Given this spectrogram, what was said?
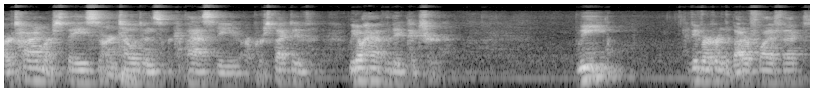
our time, our space, our intelligence, our capacity, our perspective. We don't have the big picture. We have you ever heard the butterfly effect?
